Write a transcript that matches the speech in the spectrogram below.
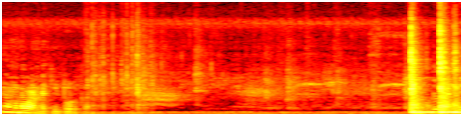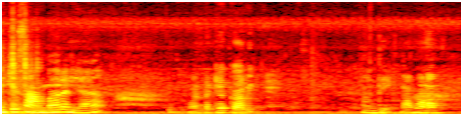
നമ്മുടെ വണ്ടയ്ക്ക് ഇട്ട് കൊടുക്കാം. ഇത് വണ്ടിക്ക് സാമ്പാറല്ല. വണ്ടയ്ക്ക കറി. അതെ. ഞാൻ വേണം?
